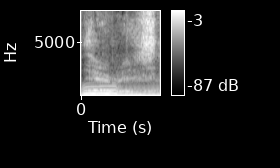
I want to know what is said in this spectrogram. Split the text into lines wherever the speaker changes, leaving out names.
There is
